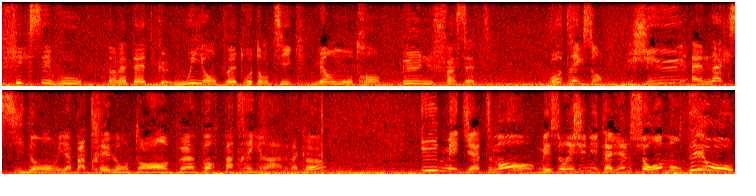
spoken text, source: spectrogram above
fixez-vous dans la tête que oui, on peut être authentique, mais en montrant une facette. Autre exemple, j'ai eu un accident il n'y a pas très longtemps, peu importe, pas très grave, d'accord? Immédiatement, mes origines italiennes sont remontées en haut.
